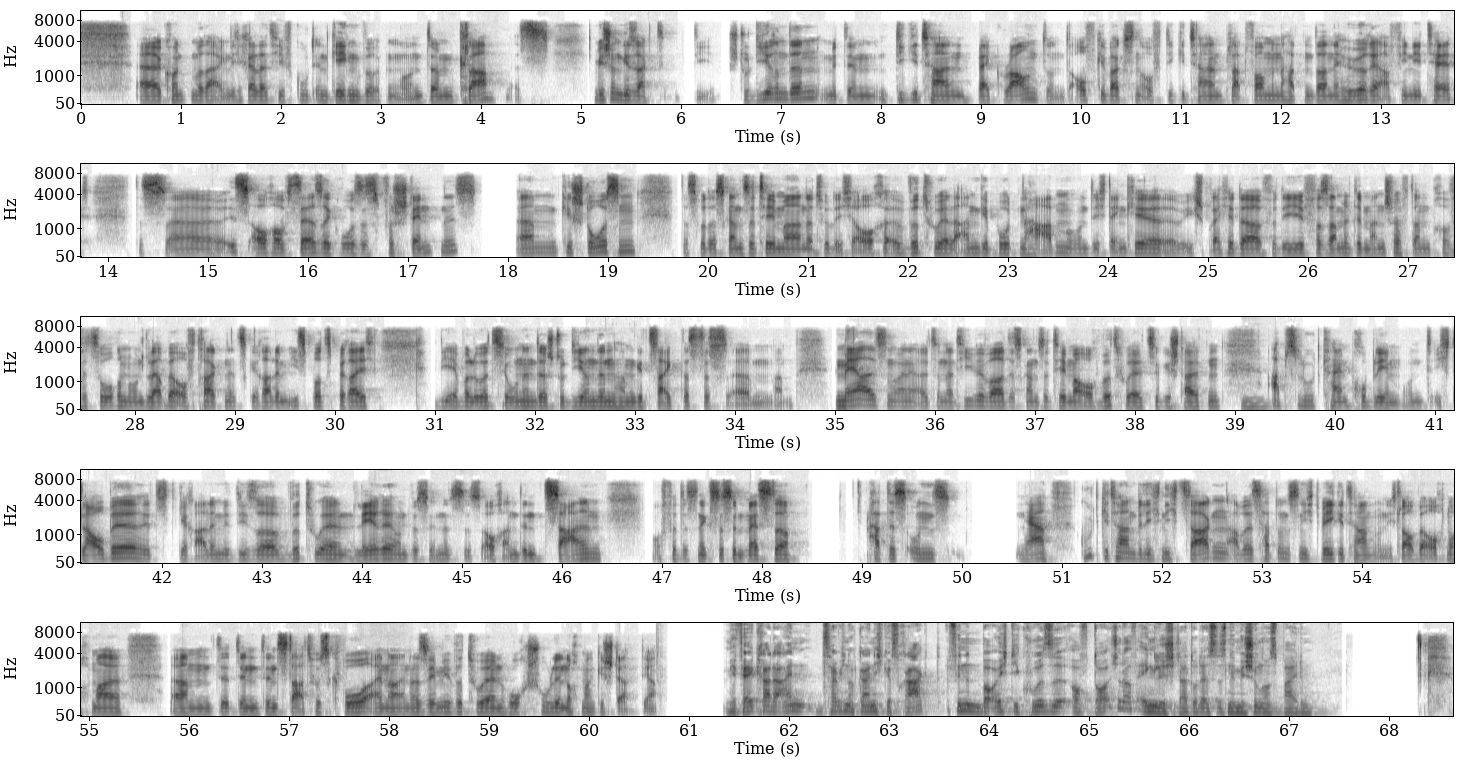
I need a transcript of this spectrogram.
äh, konnten wir da eigentlich relativ gut entgegenwirken. Und ähm, klar, es wie schon gesagt, die Studierenden mit dem digitalen Background und aufgewachsen auf digitalen Plattformen hatten da eine höhere Affinität. Das äh, ist auch auf sehr, sehr großes Verständnis gestoßen, dass wir das ganze Thema natürlich auch äh, virtuell angeboten haben. Und ich denke, äh, ich spreche da für die versammelte Mannschaft an Professoren und Lehrbeauftragten jetzt gerade im E-Sports-Bereich. Die Evaluationen der Studierenden haben gezeigt, dass das ähm, mehr als nur eine Alternative war, das ganze Thema auch virtuell zu gestalten. Mhm. Absolut kein Problem. Und ich glaube, jetzt gerade mit dieser virtuellen Lehre, und wir sehen es auch an den Zahlen, auch für das nächste Semester, hat es uns ja, gut getan will ich nicht sagen, aber es hat uns nicht wehgetan. Und ich glaube auch nochmal ähm, den, den Status quo einer, einer semi-virtuellen Hochschule nochmal gestärkt, ja. Mir fällt gerade ein, das habe ich noch gar nicht gefragt, finden bei euch die Kurse auf Deutsch oder auf Englisch statt oder ist es eine Mischung aus beidem?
